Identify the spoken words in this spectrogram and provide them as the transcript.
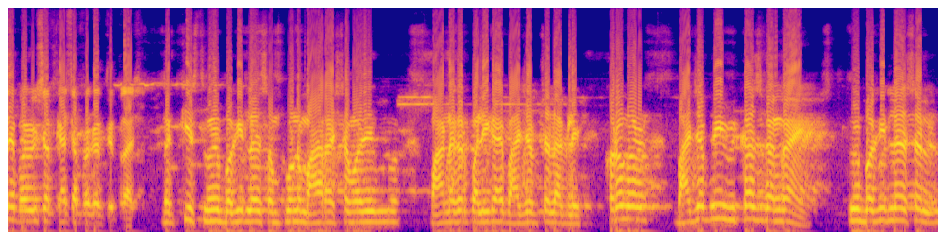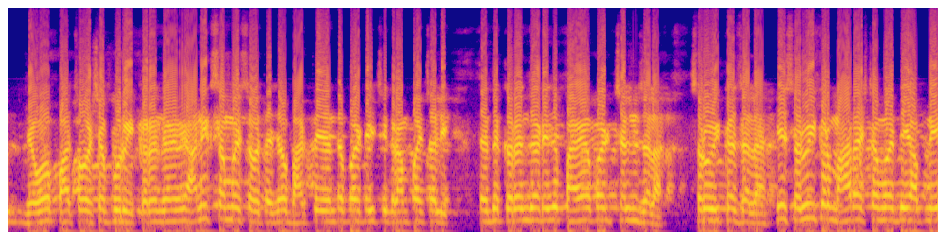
ते भविष्यात कशा प्रकारचे चित्र असेल नक्कीच तुम्ही बघितलं संपूर्ण महाराष्ट्रामध्ये महानगरपालिका आहे भाजपचे लागले. खरोखर भाजप ही विकास गंगा आहे. तुम्ही बघितलं असेल जेव्हा पाच वर्षापूर्वी करंजाडे अनेक समस्या होत्या. जेव्हा भारतीय जनता पार्टीची ग्रामपंचायत आली त्यानंतर करंजाडेचा पायापाट चलन झाला सर्व विकास झाला. हे सर्व इकडे महाराष्ट्रामध्ये आपले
